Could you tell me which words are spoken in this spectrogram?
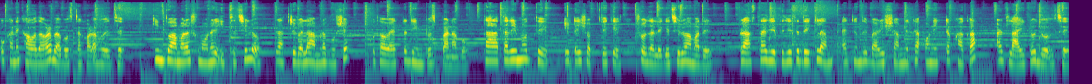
ওখানে খাওয়া দাওয়ার ব্যবস্থা করা হয়েছে। কিন্তু আমার সুমনের ইচ্ছে ছিল, রাত্রিবেলা আমরা বসে কোথাও একটা ডিম টোস্ট বানাবো। তাড়াতাড়ির মধ্যে এটাই সব থেকে সোজা লেগেছিল আমাদের। রাস্তায় যেতে যেতে দেখলাম একজনদের বাড়ির সামনেটা অনেকটা ফাঁকা আর লাইটও জ্বলছে।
